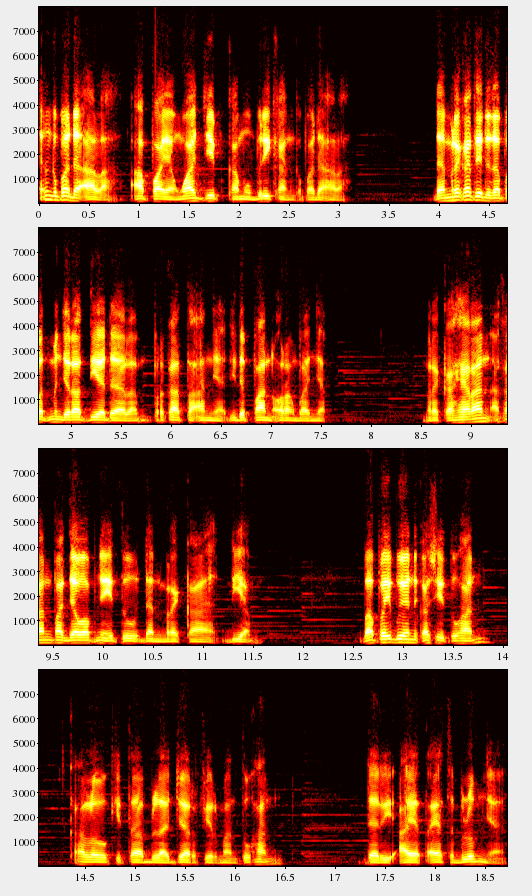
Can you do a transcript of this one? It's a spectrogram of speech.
Dan kepada Allah, apa yang wajib kamu berikan kepada Allah. Dan mereka tidak dapat menjerat dia dalam perkataannya di depan orang banyak. Mereka heran akan jawabnya itu dan mereka diam. Bapak Ibu yang dikasih Tuhan, kalau kita belajar firman Tuhan, dari ayat-ayat sebelumnya,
